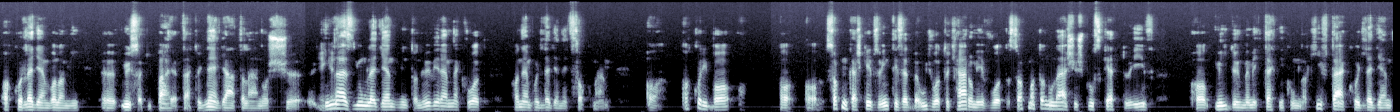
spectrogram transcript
akkor legyen valami műszaki pálya, tehát hogy ne egy általános gimnázium legyen, mint a nővéremnek volt, hanem hogy legyen egy szakmám a, akkoriban a, a szakmunkás képző intézetben úgy volt, hogy három év volt a szakmatanulás, és plusz kettő év a mi időnkben még technikumnak hívták, hogy legyen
